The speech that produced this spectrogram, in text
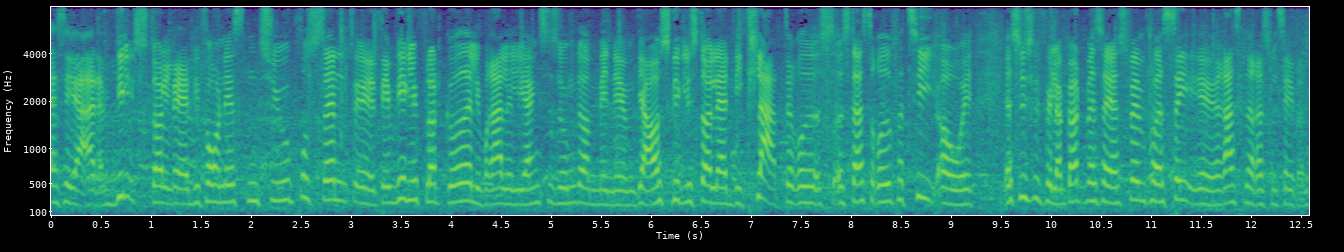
Altså, jeg er da vildt stolt af, at vi får næsten 20 procent. Det er virkelig flot gået af Liberal Alliances Ungdom, men øh, jeg er også virkelig stolt af, at vi er klart det røde, største røde parti, og øh, jeg synes, vi følger godt med, så jeg er spændt på at se øh, resten af resultaterne.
